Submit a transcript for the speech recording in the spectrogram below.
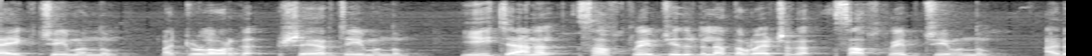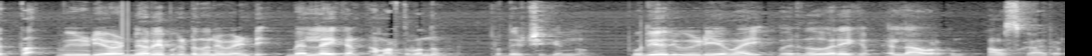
ലൈക്ക് ചെയ്യുമെന്നും മറ്റുള്ളവർക്ക് ഷെയർ ചെയ്യുമെന്നും ഈ ചാനൽ സബ്സ്ക്രൈബ് ചെയ്തിട്ടില്ലാത്ത പ്രേക്ഷകർ സബ്സ്ക്രൈബ് ചെയ്യുമെന്നും അടുത്ത വീഡിയോ മുന്നറിയിപ്പ് കിട്ടുന്നതിന് വേണ്ടി ബെല്ലൈക്കൺ അമർത്തുമെന്നും പ്രതീക്ഷിക്കുന്നു. പുതിയൊരു വീഡിയോയുമായി വരുന്നതുവരേക്കും എല്ലാവർക്കും നമസ്കാരം.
